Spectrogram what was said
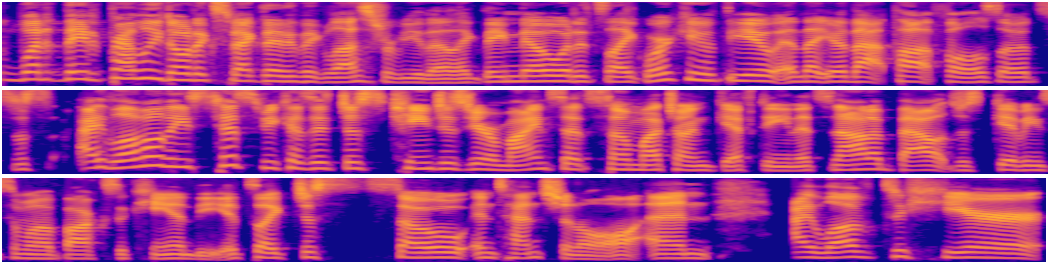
what they probably don't expect anything less from you though. Like they know what it's like working with you and that you're that thoughtful. So it's just I love all these tips because it just changes your mindset so much on gifting. It's not about just giving someone a box of candy. It's like just so intentional. And I love to hear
